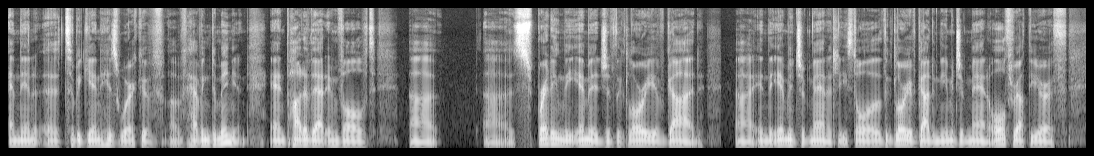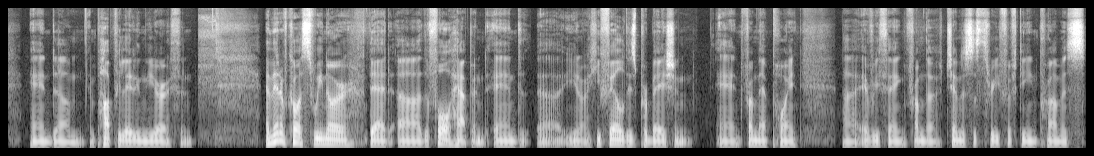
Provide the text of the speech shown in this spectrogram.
and then uh, to begin his work of, of having dominion. And part of that involved uh, uh, spreading the image of the glory of God, uh, in the image of man at least, or the glory of God in the image of man all throughout the earth and, um, and populating the earth. And, and then, of course, we know that uh, the fall happened and, uh, you know, he failed his probation. And from that point, everything from the Genesis 3.15 promise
